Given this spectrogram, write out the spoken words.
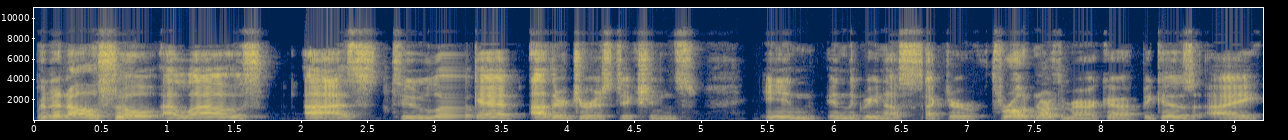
But it also allows us to look at other jurisdictions in in the greenhouse sector throughout North America because I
